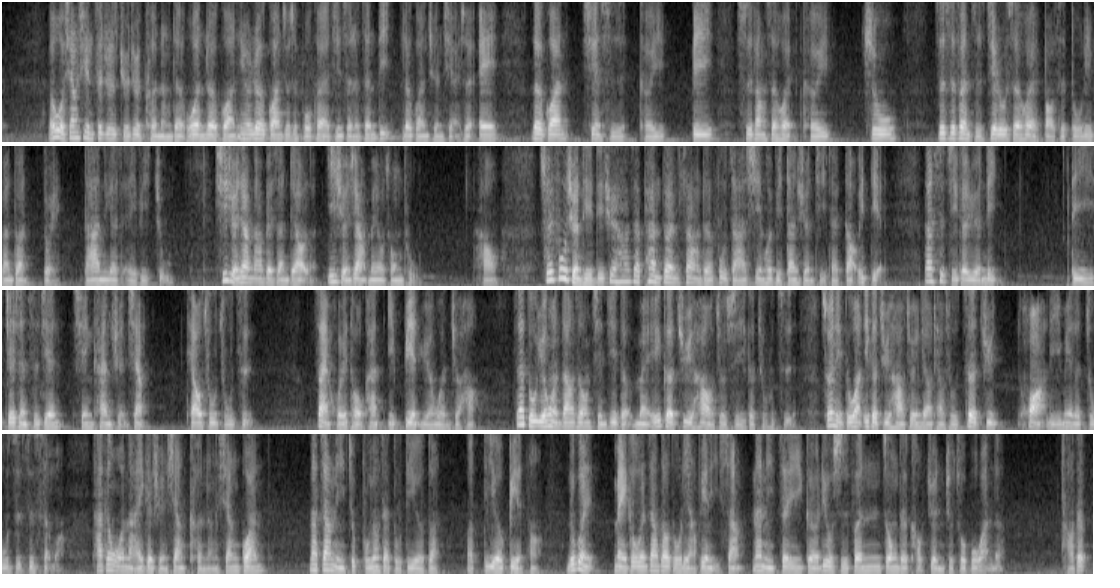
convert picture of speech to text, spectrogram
而我相信这就是绝对可能的。我很乐观，因为乐观就是博客来精神的真谛。乐观圈起来，所以 A 乐观现实可以，B 释放社会可以，猪知识分子介入社会保持独立判断。对，答案应该是 A、B 猪。C 选项刚刚被删掉了，E 选项没有冲突。好，所以复选题的确它在判断上的复杂性会比单选题再高一点，但是几个原理。第一，节省时间，先看选项，挑出主旨，再回头看一遍原文就好。在读原文当中，请记得每一个句号就是一个主旨，所以你读完一个句号就应该要挑出这句话里面的主旨是什么。它跟我哪一个选项可能相关？那这样你就不用再读第二段，呃，第二遍、哦。如果你每个文章都读两遍以上，那你这一个六十分钟的考卷你就做不完了。好的，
